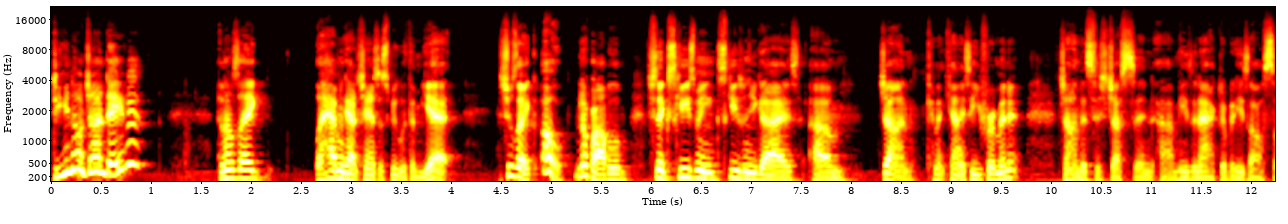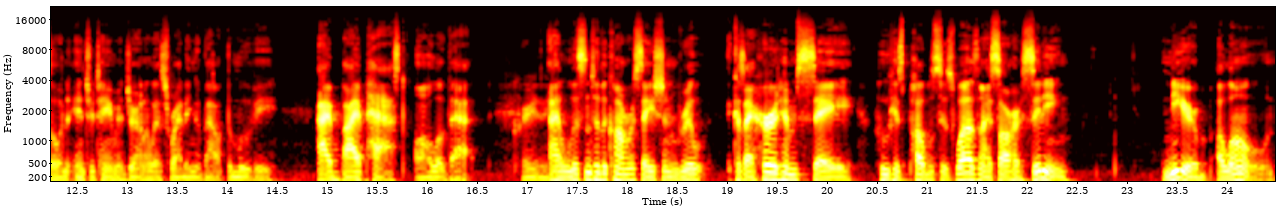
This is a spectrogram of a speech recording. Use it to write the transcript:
do you know John David? And I was like, Well, I haven't got a chance to speak with him yet. She was like, Oh, no problem. She's like, Excuse me, excuse me, you guys. Um, John, can I, can I see you for a minute? John, this is Justin. Um, he's an actor, but he's also an entertainment journalist writing about the movie. I bypassed all of that. Crazy. I listened to the conversation real because I heard him say who his publicist was, and I saw her sitting near alone.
